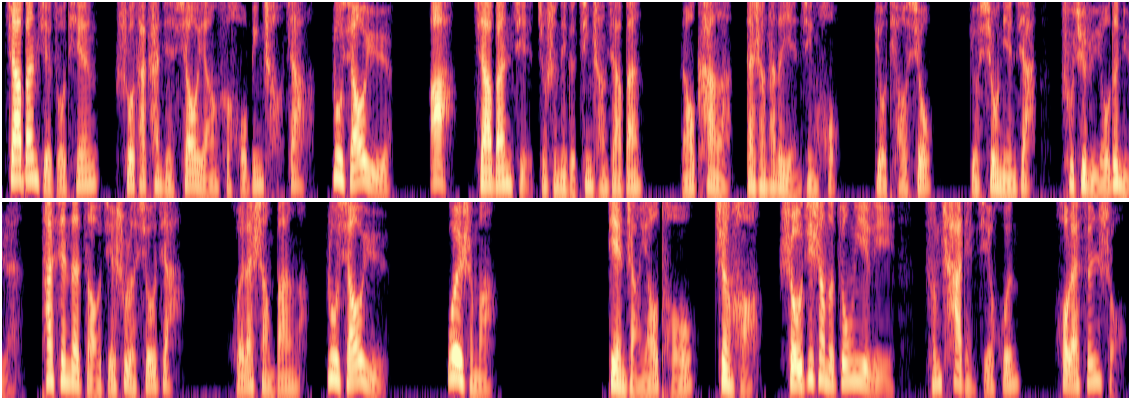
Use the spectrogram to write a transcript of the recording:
加班姐昨天说她看见肖阳和侯斌吵架了。陆小雨啊，加班姐就是那个经常加班，然后看了戴上她的眼镜后又调休又休年假出去旅游的女人。她现在早结束了休假，回来上班了。陆小雨，为什么？店长摇头。正好手机上的综艺里曾差点结婚，后来分手，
